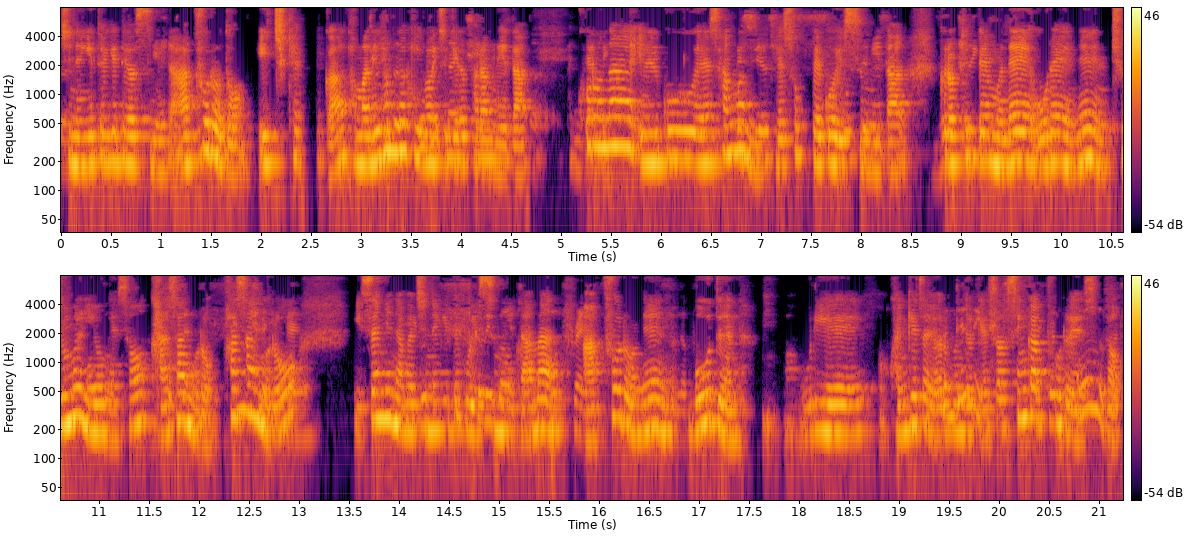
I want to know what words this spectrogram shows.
진행이 되게 되었습니다. 앞으로도 이치캣과 더 많은 협력이 이루어지기를 바랍니다. 코로나19의 상황이 계속되고 있습니다. 그렇기 때문에 올해에는 줌을 이용해서 가상으로, 파상으로 이 세미나가 진행이 되고 있습니다만 앞으로는 모든 우리의 관계자 여러분들께서 싱가포르에서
